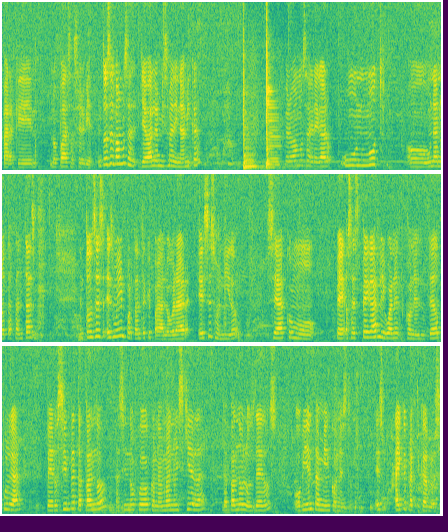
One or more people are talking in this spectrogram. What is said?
para que lo puedas hacer bien. Entonces vamos a llevar la misma dinámica, pero vamos a agregar un mut o una nota fantasma. Entonces es muy importante que para lograr ese sonido sea como, o sea, es pegarle igual con el dedo pulgar, pero siempre tapando, haciendo juego con la mano izquierda, tapando los dedos, o bien también con esto. Es, hay que practicarlo eso.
